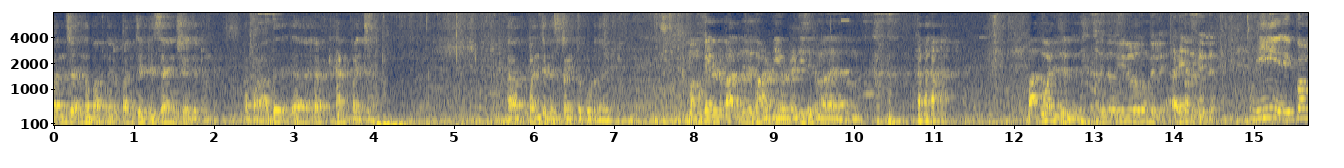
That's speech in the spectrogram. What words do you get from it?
പഞ്ച് എന്ന് പറഞ്ഞൊരു പഞ്ച് ഡിസൈൻ ചെയ്തിട്ടുണ്ട്. അപ്പം അത് ലെഫ്റ്റ് ഹാൻഡ് പഞ്ചാണ് പഞ്ചിന്റെ സ്ട്രെങ്ത് കൂടുതലായിരിക്കും. മമ്മൂക്കയോട് പറഞ്ഞിരുന്നു അടിയോട് അടി സിനിമ തരാമെന്ന്. വാക്ക് പറഞ്ഞിട്ടുണ്ട്. അതിന്റെ നീലുകൾ വന്നില്ലേ? അറിയാം. ഈ ഇപ്പം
